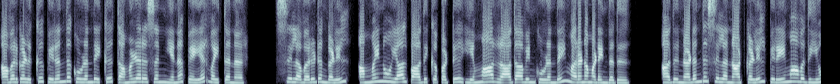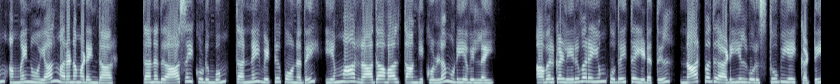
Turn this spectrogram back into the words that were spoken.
அவர்களுக்கு பிறந்த குழந்தைக்கு தமிழரசன் என பெயர் வைத்தனர். சில வருடங்களில் அம்மை நோயால் பாதிக்கப்பட்டு எம் ஆர் ராதாவின் குழந்தை மரணமடைந்தது. அது நடந்த சில நாட்களில் பிரேமாவதியும் அம்மை நோயால் மரணமடைந்தார். தனது ஆசை குடும்பம் தன்னை விட்டு போனதை எம் ஆர் ராதாவால் தாங்கிக் கொள்ள முடியவில்லை. அவர்கள் இருவரையும் புதைத்த இடத்தில் நாற்பது அடியில் ஒரு ஸ்தூபியை கட்டி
